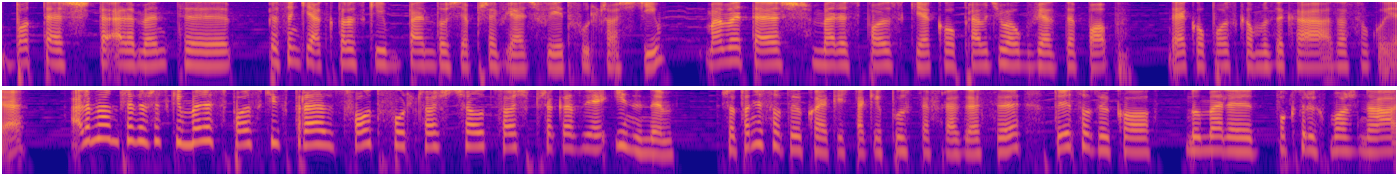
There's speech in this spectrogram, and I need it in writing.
bo też te elementy piosenki aktorskiej będą się przewijać w jej twórczości. Mamy też Mary z Polski jako prawdziwą gwiazdę pop, na jaką polska muzyka zasługuje. Ale mam przede wszystkim Mary z Polski, która swoją twórczością coś przekazuje innym. Że to nie są tylko jakieś takie puste frazesy, to nie są tylko numery, po których można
